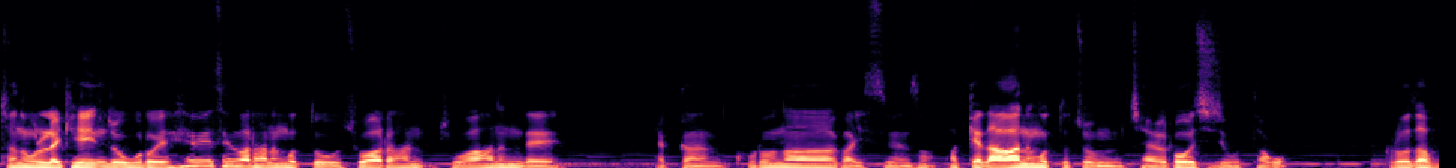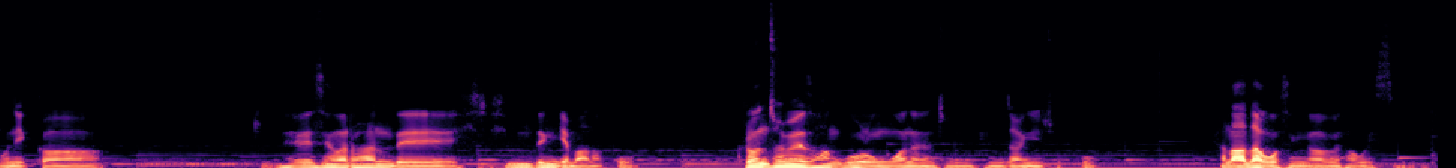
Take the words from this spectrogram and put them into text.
저는 원래 개인적으로 해외 생활하는 것도 좋아를 한, 좋아하는데 약간 코로나가 있으면서 밖에 나가는 것도 좀 자유로워지지 못하고 그러다 보니까 좀 해외 생활을 하는데 힘든 게 많았고 그런 점에서 한국을 온 거는 저는 굉장히 좋고 편하다고 생각을 하고 있습니다.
